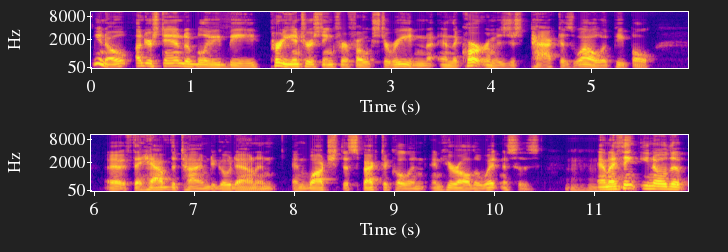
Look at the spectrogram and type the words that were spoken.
you know understandably be pretty interesting for folks to read. And, and the courtroom is just packed as well with people uh, if they have the time to go down and, and watch the spectacle and, and hear all the witnesses Mhm. and I think you know the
